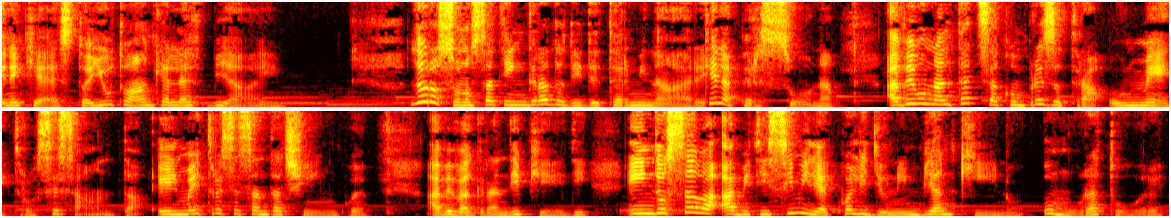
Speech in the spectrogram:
Viene chiesto aiuto anche all'FBI. Loro sono stati in grado di determinare che la persona aveva un'altezza compresa tra 1,60 m e il 1,65 m, aveva grandi piedi e indossava abiti simili a quelli di un imbianchino, un muratore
